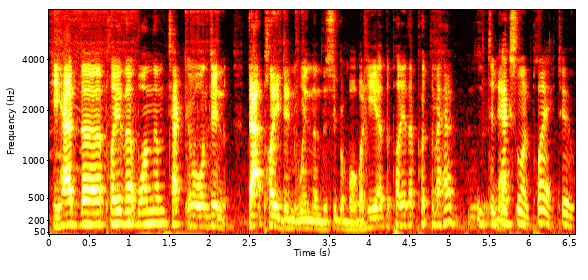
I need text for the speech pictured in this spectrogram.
He had the play that won them. Tech, well, didn't that play didn't win them the Super Bowl, but he had the play that put them ahead. it's an excellent play too.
